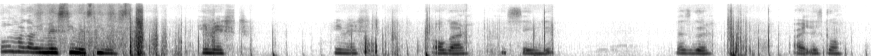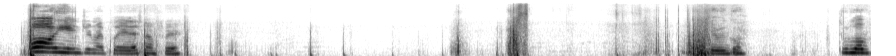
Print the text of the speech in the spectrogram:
Oh my god, he missed, he missed, he missed. He missed. He missed. Oh god. He saved it. That's good. Alright, let's go. Oh, he injured my player. That's not fair. There we go. Do love.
